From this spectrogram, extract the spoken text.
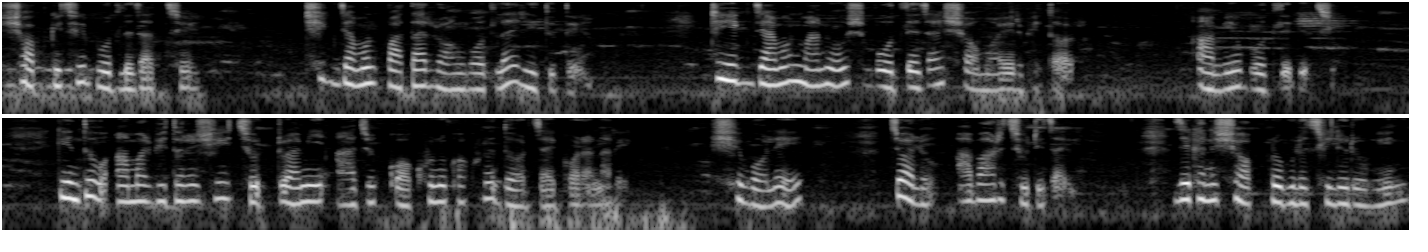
সব কিছুই বদলে যাচ্ছে। ঠিক যেমন পাতার রং বদলায় ঋতুতে, ঠিক যেমন মানুষ বদলে যায় সময়ের ভিতর, আমিও বদলে গেছি। কিন্তু আমার ভিতরে সেই ছোট্ট আমি আজও কখনো কখনো দরজায় করা নাড়ে সে বলে, চলো আবার ছুটে যাই। যেখানে স্বপ্নগুলো ছিল রঙিন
